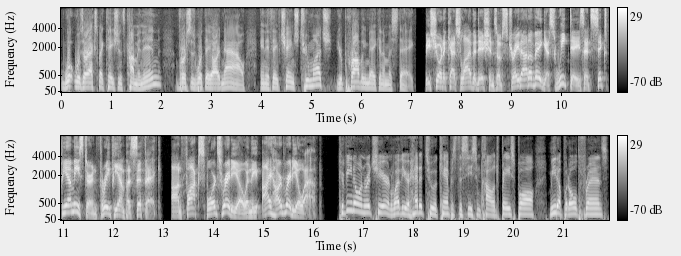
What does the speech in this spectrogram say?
what was our expectations coming in versus what they are now. And if they've changed too much, you're probably making a mistake. Be sure to catch live editions of Straight Out of Vegas weekdays at 6 p.m. Eastern, 3 p.m. Pacific on Fox Sports Radio and the iHeartRadio app. Covino and Rich here, and whether you're headed to a campus to see some college baseball, meet up with old friends,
